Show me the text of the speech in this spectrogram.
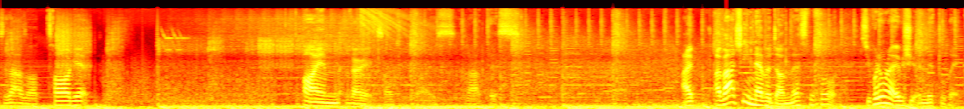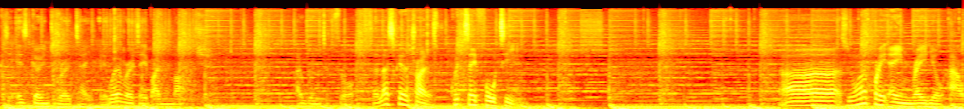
So that is our target. I am very excited, guys, about this. I've, I've actually never done this before, so you probably want to overshoot a little bit because it is going to rotate, but it won't rotate by much. I wouldn't have thought. So let's go try this. Quick save 14. Uh, so we want to probably aim radial out.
